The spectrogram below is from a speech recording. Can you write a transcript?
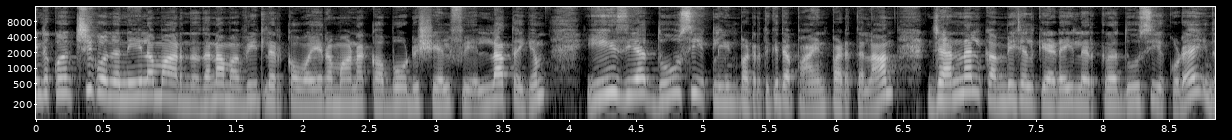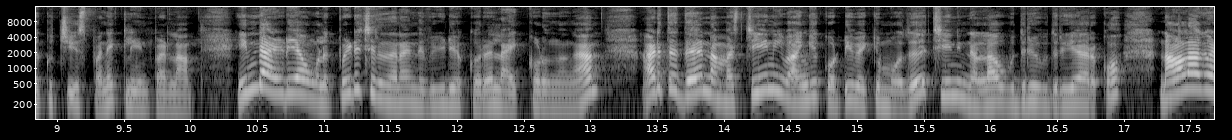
இந்த குச்சி கொஞ்சம் நீளமாக இருந்ததுன்னா நம்ம வீட்டில் இருக்க உயரமான கபோர்டு ஷெல்ஃப் எல்லாத்தையும் ஈஸியாக தூசியை க்ளீன் பண்ணுறதுக்கு இதை பயன்படுத்தலாம். ஜன்னல் கம்பிகளுக்கு இடையில இருக்கிற தூசியை கூட இந்த குச்சி யூஸ் பண்ணி க்ளீன் பண்ணலாம். இந்த ஐடியா உங்களுக்கு பிடிச்சிருந்தனா இந்த வீடியோக்கு ஒரு லைக் கொடுங்க அடுத்தது நம்ம சீனி வாங்கி கொட்டி வைக்கும்போது சீனி நல்லா உதிரி உதிரியாக இருக்கும். நாளாக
